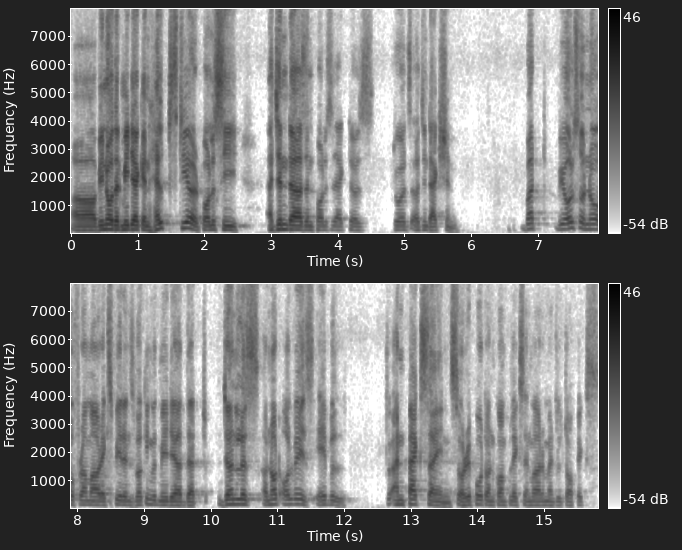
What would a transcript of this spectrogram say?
Uh, we know that media can help steer policy agendas and policy actors towards urgent action. But we also know from our experience working with media that journalists are not always able to unpack science or report on complex environmental topics.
